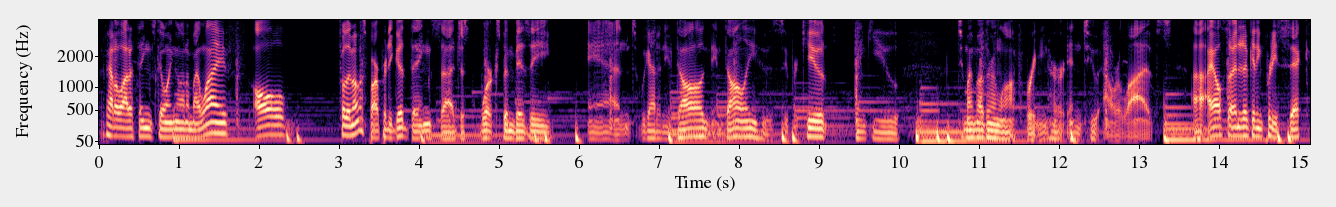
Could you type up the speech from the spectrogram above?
I've had a lot of things going on in my life, all for the most part pretty good things. Uh, just work's been busy, and we got a new dog named Dolly who's super cute. Thank you to my mother in law for bringing her into our lives. Uh, I also ended up getting pretty sick.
